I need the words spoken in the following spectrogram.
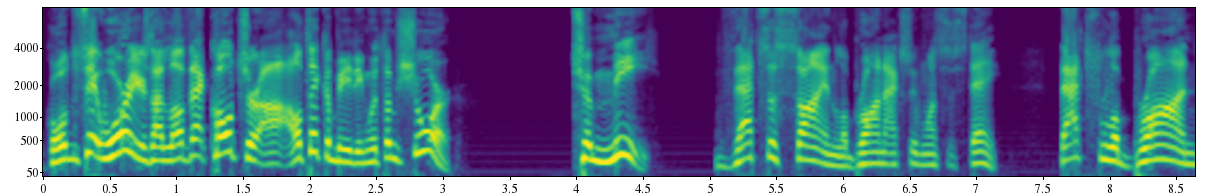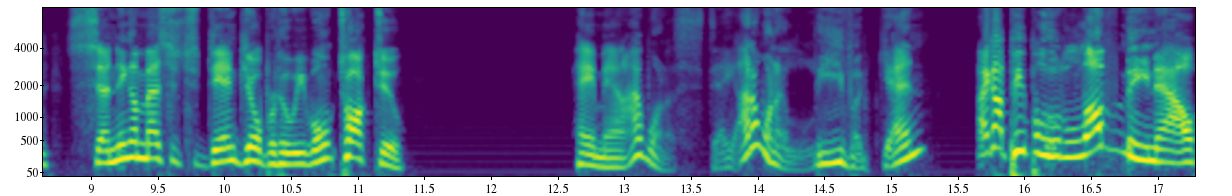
Golden State Warriors. I love that culture. I'll take a meeting with them. Sure. To me, that's a sign LeBron actually wants to stay. That's LeBron sending a message to Dan Gilbert, who he won't talk to. Hey, man, I want to stay. I don't want to leave again. I got people who love me now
